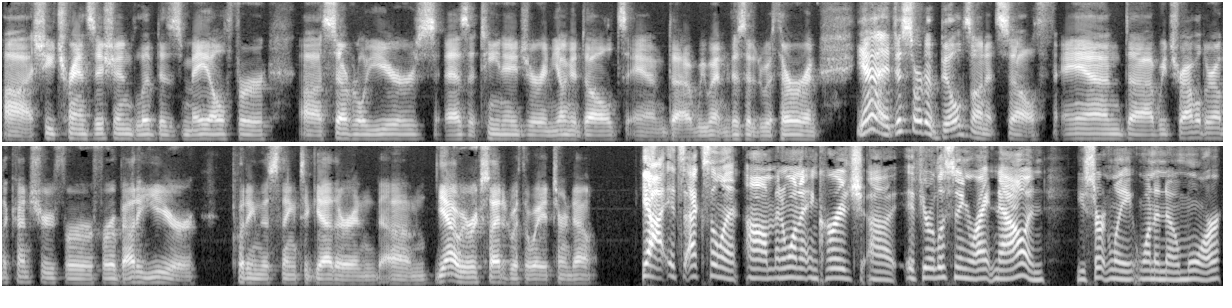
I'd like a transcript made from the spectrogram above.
Uh, she transitioned, lived as male for uh, several years as a teenager and young adult, and uh, we went and visited with her. And yeah, it just sort of builds on itself. And uh, we traveled around the country for for about a year putting this thing together. And um, yeah, we were excited with the way it turned out. Yeah, it's excellent. Um, and I want to encourage uh, if you're listening right now and you certainly want to know more,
